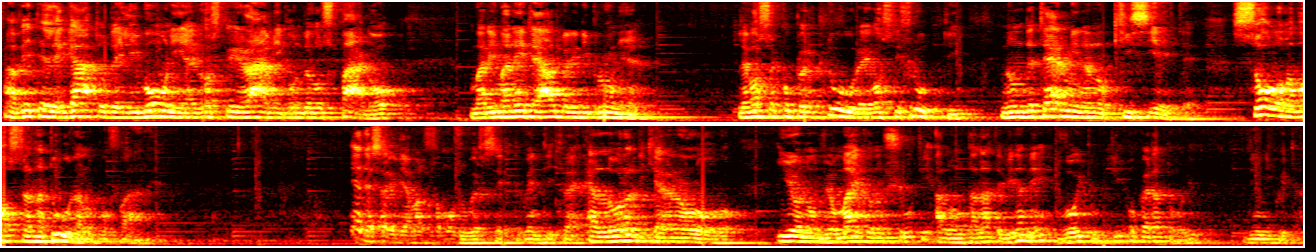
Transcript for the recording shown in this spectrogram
Avete legato dei limoni ai vostri rami con dello spago, ma rimanete alberi di prugne. Le vostre coperture, i vostri frutti non determinano chi siete, solo la vostra natura lo può fare. E adesso arriviamo al famoso versetto 23. E allora dichiarerò loro, io non vi ho mai conosciuti, allontanatevi da me, voi tutti operatori di iniquità.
